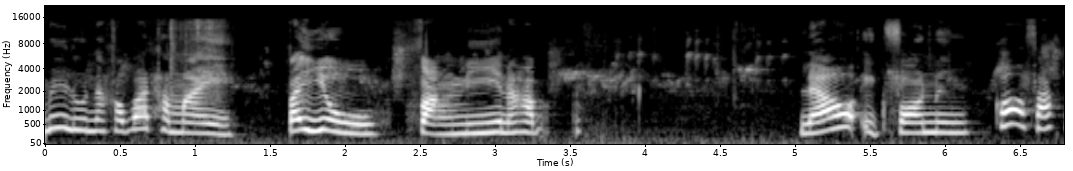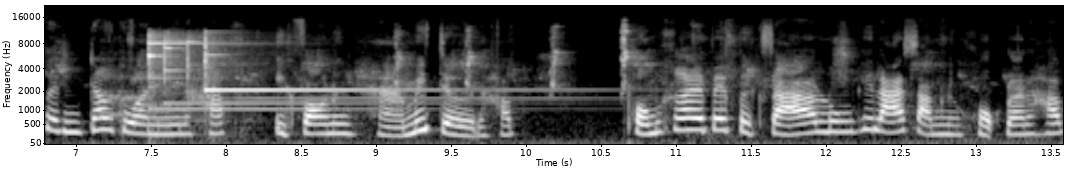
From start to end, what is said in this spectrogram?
ไม่รู้นะครับว่าทำไมไปอยู่ฝั่งนี้นะครับ แล้วอีกฟองหนึ่งก็ฟักเป็นเจ้าตัวนี้นะครับ อีกฟองหนึ่งหาไม่เจอนะครับ ผมเคยไปปรึกษาลุงที่ร้าน316 แล้วนะครับ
